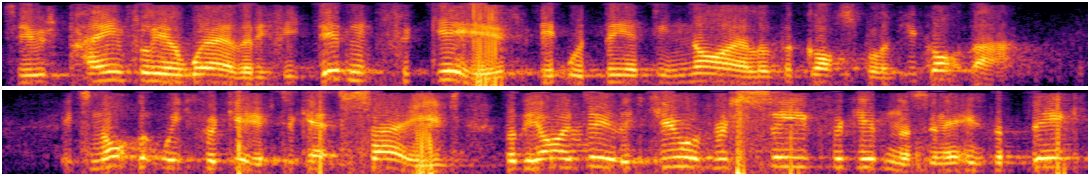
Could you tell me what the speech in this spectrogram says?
So he was painfully aware that if he didn't forgive, it would be a denial of the gospel. Have you got that? It's not that we forgive to get saved, but the idea that you have received forgiveness and it is the big,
